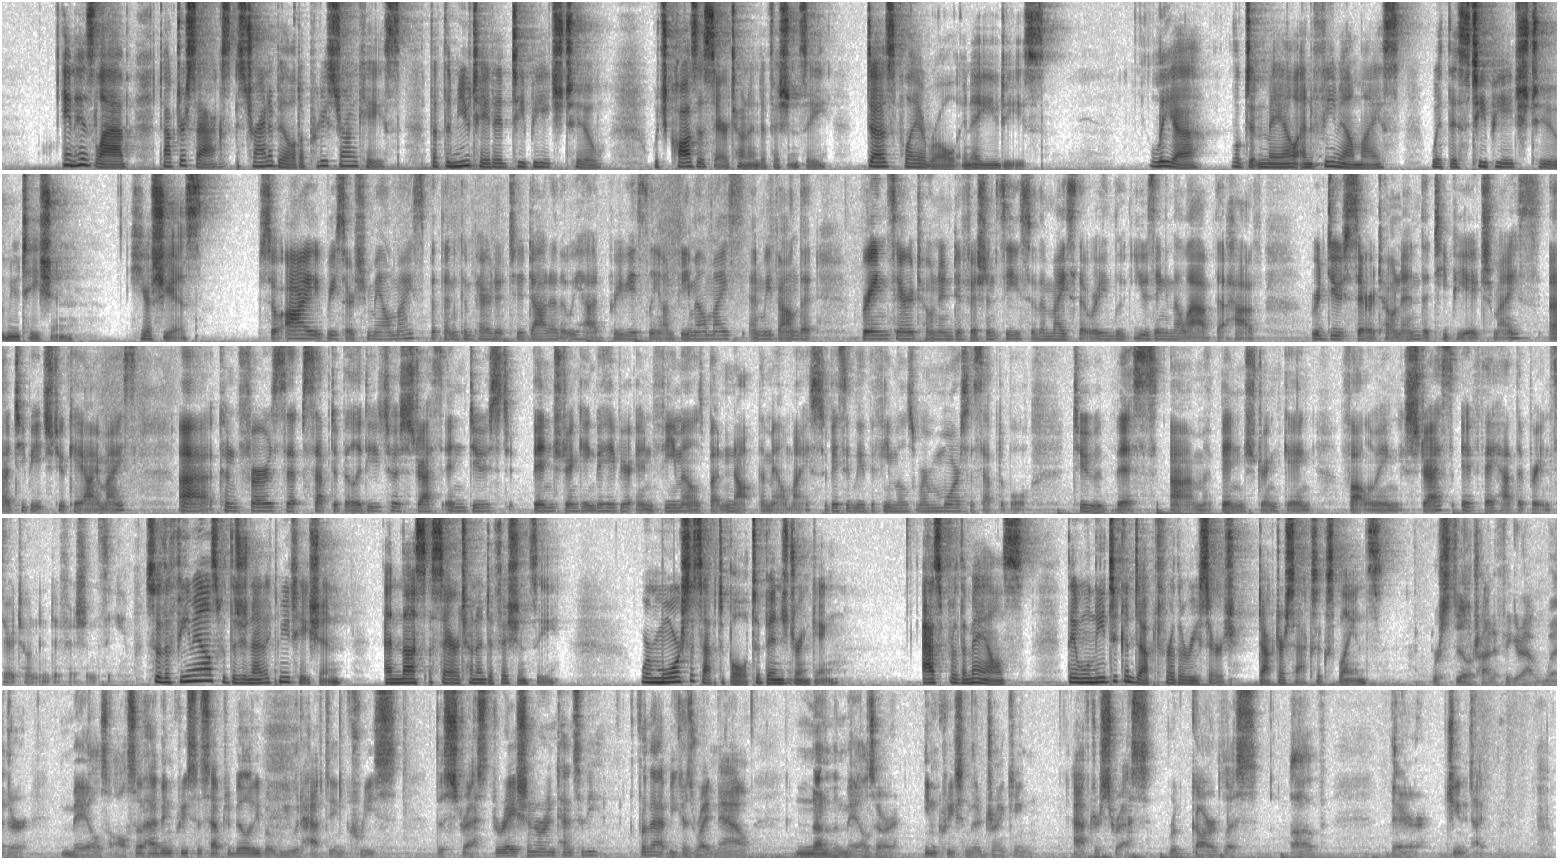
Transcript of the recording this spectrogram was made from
In his lab, Dr. Sachs is trying to build a pretty strong case that the mutated TPH2, which causes serotonin deficiency, does play a role in AUDs. Leah looked at male and female mice with this TPH2 mutation. Here she is. So I researched male mice, but then compared it to data that we had previously on female mice, and we found that brain serotonin deficiency, so the mice that we're using in the lab that have reduced serotonin, the TPH mice, uh, TPH2KI mice, uh, confers susceptibility to stress induced binge drinking behavior in females, but not the male mice. So basically, the females were more susceptible to this um, binge drinking following stress if they had the brain serotonin deficiency. So the females with the genetic mutation, and thus a serotonin deficiency, were more susceptible to binge drinking. As for the males, they will need to conduct further research, Dr. Sachs explains. We're still trying to figure out whether males also have increased susceptibility, but we would have to increase the stress duration or intensity for that because right now none of the males are increasing their drinking after stress, regardless of their genotype.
